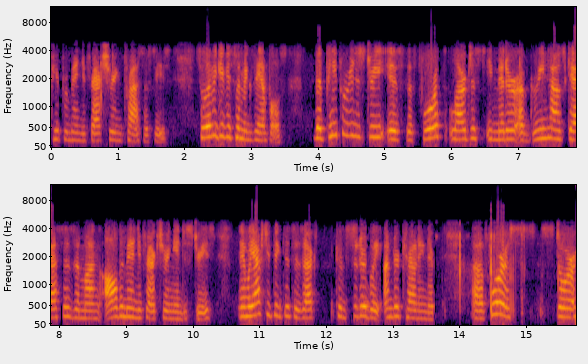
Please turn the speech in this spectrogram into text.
paper manufacturing processes. So let me give you some examples. The paper industry is the fourth largest emitter of greenhouse gases among all the manufacturing industries, and we actually think this is considerably undercounting their uh, forests store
